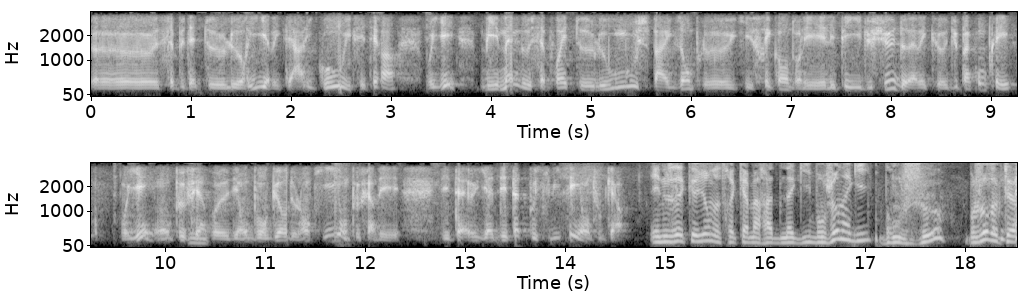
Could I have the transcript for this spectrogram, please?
ça peut être le riz avec les haricots, etc. Vous voyez, mais même ça pourrait être le houmous, par exemple, qui est fréquent dans les, les pays du sud, avec du pain complet. Vous voyez, on peut faire des hamburgers de lentilles, on peut faire des, il y a des tas de possibilités en tout cas. Et nous accueillons notre camarade Nagui. Bonjour Nagui. Bonjour. Bonjour docteur.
